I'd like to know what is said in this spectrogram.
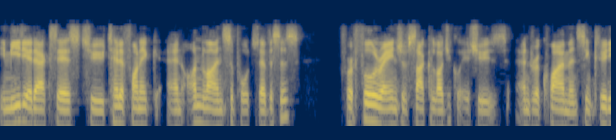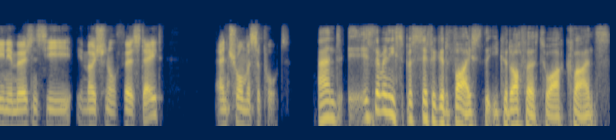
immediate access to telephonic and online support services for a full range of psychological issues and requirements, including emergency emotional first aid and trauma support. And is there any specific advice that you could offer to our clients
